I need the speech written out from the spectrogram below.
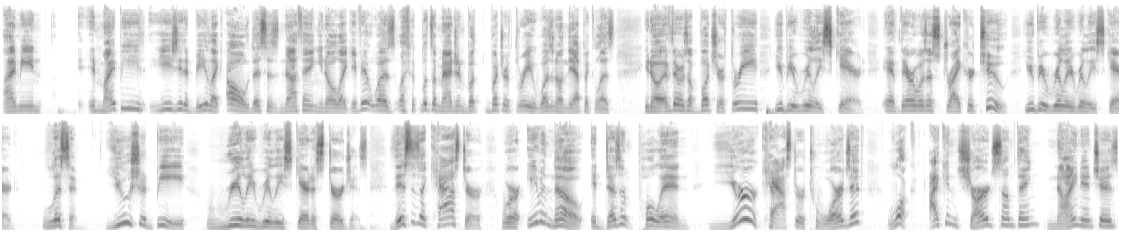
I mean, it might be easy to be like, oh, this is nothing. You know, like if it was, let's imagine but Butcher 3 wasn't on the epic list. You know, if there was a Butcher 3, you'd be really scared. If there was a Stryker 2, you'd be really, really scared. Listen, you should be really, really scared of Sturgis. This is a caster where even though it doesn't pull in your caster towards it, look, I can charge something nine inches,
